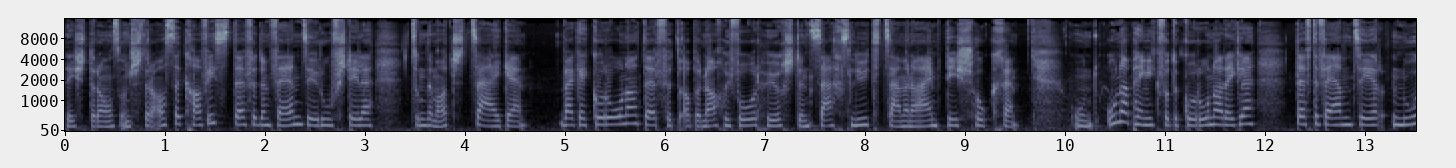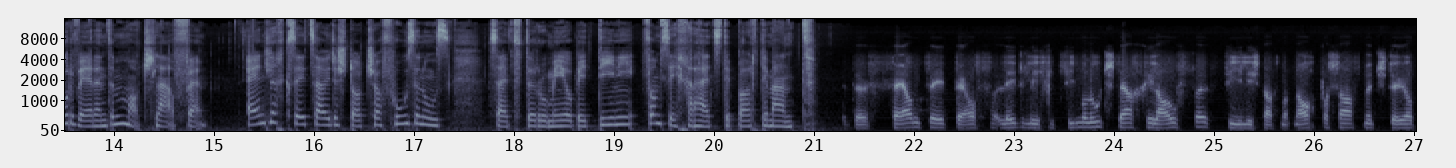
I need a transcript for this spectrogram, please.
Restaurants und Strassencafés dürfen den Fernseher aufstellen, um den Match zu zeigen. Wegen Corona dürfen aber nach wie vor höchstens sechs Leute zusammen an einem Tisch hocken. Und unabhängig von den Corona-Regeln darf der Fernseher nur während dem Match laufen. Ähnlich sieht es auch in der Stadt Schaffhausen aus, sagt der Romeo Bettini vom Sicherheitsdepartement. Der Fernseher darf lediglich in Zimmerlautstärke laufen. Das Ziel ist, dass man die Nachbarschaft nicht stört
